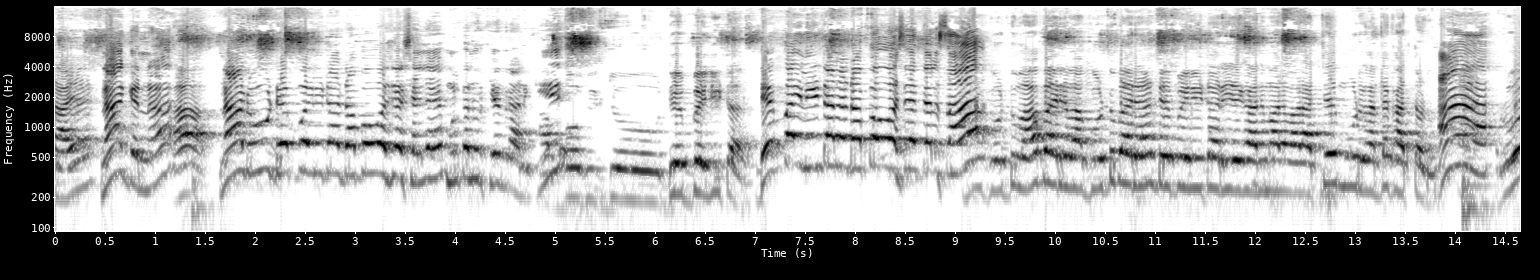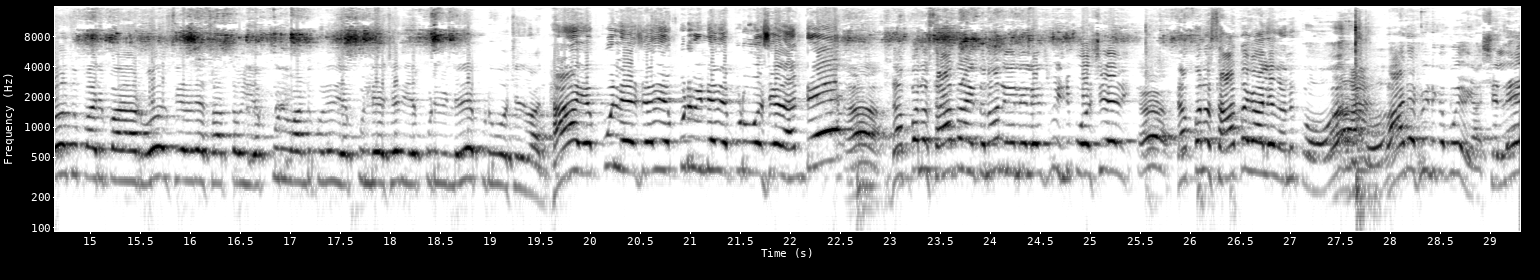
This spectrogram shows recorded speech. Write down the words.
దగ్గర పాలున్నాయే నాకన్నా. నాడు డెబ్బై లీటర్ డబ్బా పోసే చెల్లె ముల్కనూరు కేంద్రానికి. డెబ్బై లీటర్. డెబ్బై లీటర్ల డబ్బా తెలుసా? గొడ్డు వా భార్య వా గొడ్డు భార్య డెబ్బై లీటర్ ఇయ్య కానీ మన వాడు వచ్చే మూడు గంటలకు వస్తాడు. రోజు పరిపాలన రోజు తిరగే సత్తం ఎప్పుడు వండుకునేది ఎప్పుడు లేచేది ఎప్పుడు విండేది ఎప్పుడు పోసేది వాడిని ఆ ఎప్పుడు లేసేది ఎప్పుడు విండేది ఎప్పుడు పోసేది అంటే. డబ్బల సాత అయితేనో నేనే లేచి పిండి పోసేది. డబ్బల సాత కాలేదనుకో అనుకో. వాడే పిండికపోయాయి అసలే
